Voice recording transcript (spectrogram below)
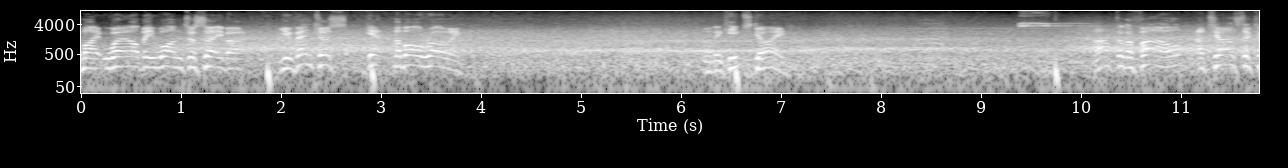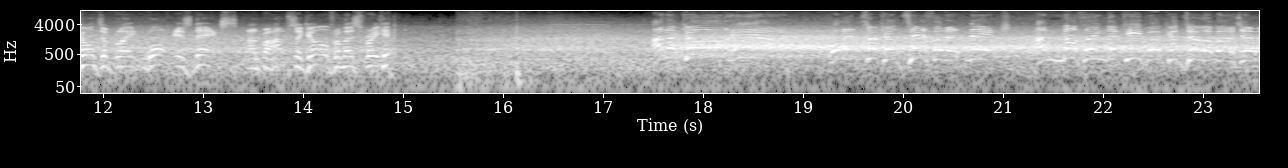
This might well be one to savour. Juventus get the ball rolling. But he keeps going. After the foul, a chance to contemplate what is next, and perhaps a goal from this free kick. And a goal here! Well, it took a definite nick, and nothing the keeper could do about it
